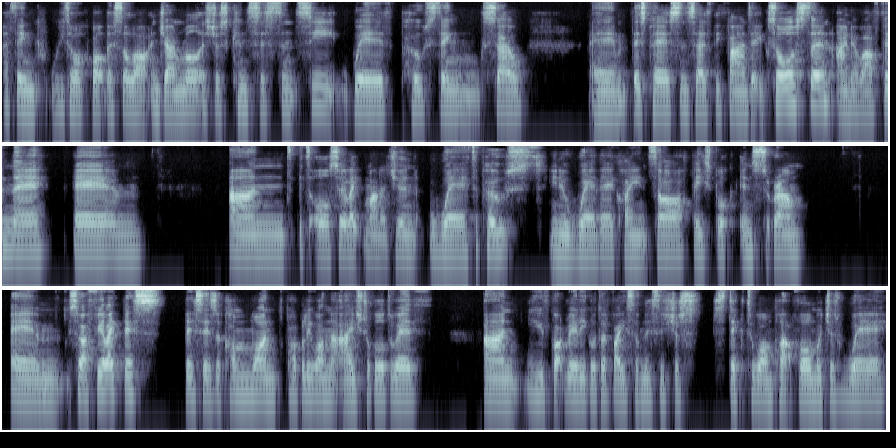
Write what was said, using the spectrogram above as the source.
I think we talk about this a lot in general. It's just consistency with posting. So, um, this person says they find it exhausting. I know I've been there. Um, and it's also like managing where to post, you know, where their clients are, Facebook, Instagram. Um, so I feel like this this is a common one, probably one that I struggled with. And you've got really good advice on this is just stick to one platform, which is where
